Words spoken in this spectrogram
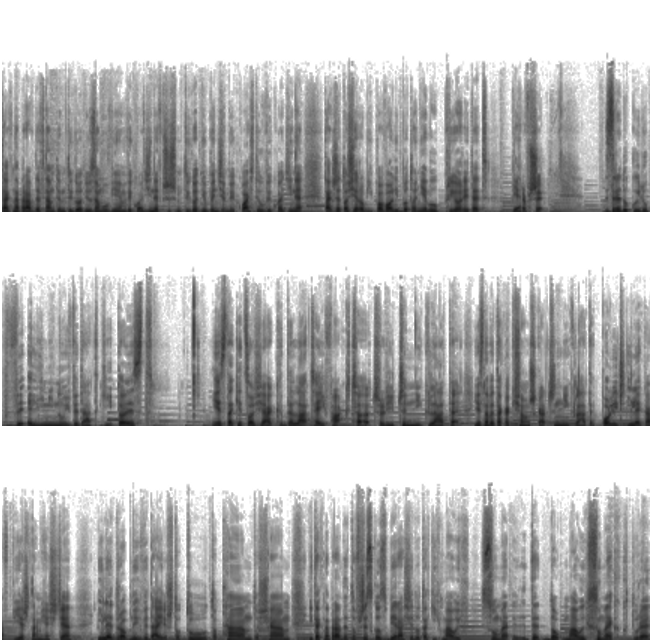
Tak naprawdę w tamtym tygodniu zamówiłem wykładzinę, w przyszłym tygodniu będziemy kłaść tę wykładzinę, także to się robi powoli, bo to nie był priorytet pierwszy. Zredukuj lub wyeliminuj wydatki. To jest jest takie coś jak The Latte Factor, czyli czynnik latte. Jest nawet taka książka, czynnik latte. Policz ile kaw pijesz na mieście, ile drobnych wydajesz to tu, to tam, to siam i tak naprawdę to wszystko zbiera się do takich małych sumek, do małych sumek, które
